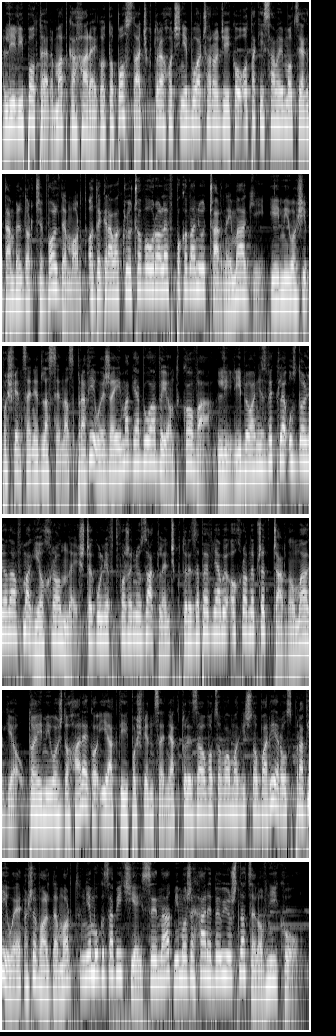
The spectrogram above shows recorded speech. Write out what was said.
Lily Potter, matka Harego, to postać, która choć nie była czarodziejką o takiej samej mocy jak Dumbledore czy Voldemort, odegrała kluczową rolę w pokonaniu czarnej magii. Jej miłość i poświęcenie dla syna sprawiły, że jej magia była wyjątkowa. Lily była niezwykle uzdolniona w magii ochronnej, szczególnie w tworzeniu zaklęć, które zapewniały ochronę przed czarną magią. To jej miłość do Harego i akt jej poświęcenia, który zaowocował magiczną barierą, sprawiły, że Voldemort nie mógł zabić jej syna, mimo że Harry był już na celowniku.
